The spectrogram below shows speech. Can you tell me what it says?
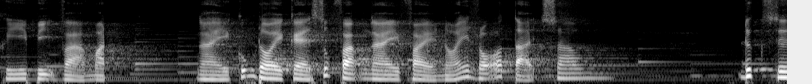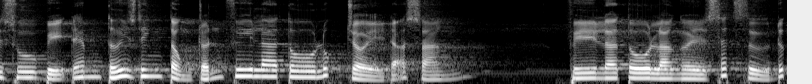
Khi bị vả mặt, Ngài cũng đòi kẻ xúc phạm Ngài phải nói rõ tại sao. Đức Giêsu bị đem tới dinh tổng trấn Phi La Tô lúc trời đã sáng. Phi La Tô là người xét xử Đức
